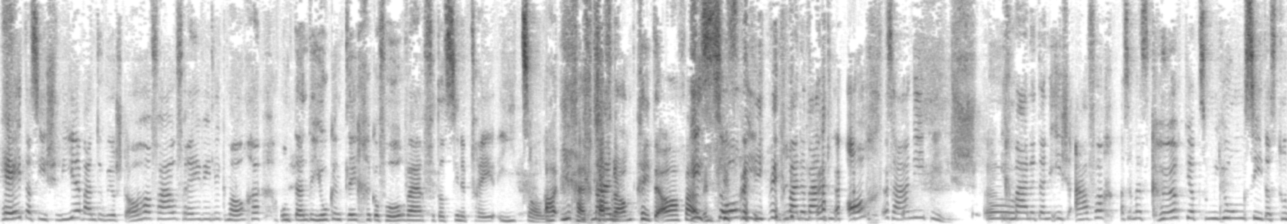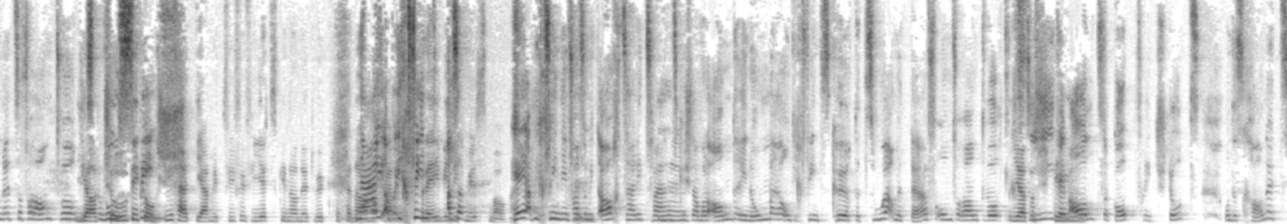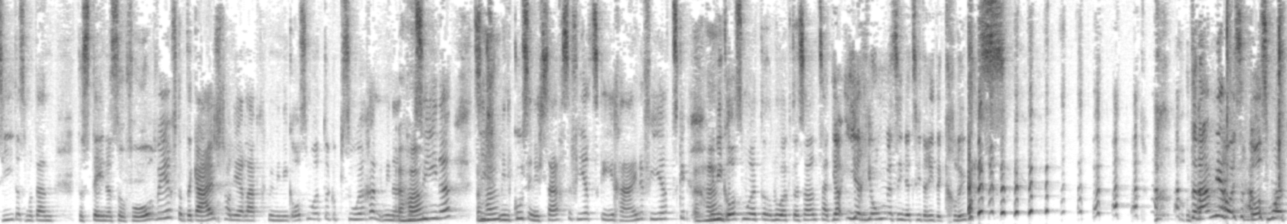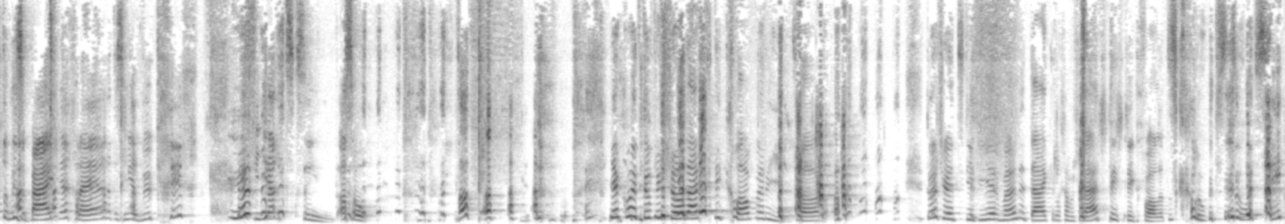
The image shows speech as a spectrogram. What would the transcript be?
hey, das ist wie, wenn du würdest AHV freiwillig machen und dann den Jugendlichen go vorwerfen, dass sie nicht frei einzahlen. Ah, ich hätte Ich keine Franken in der AV. Hey, sorry, ich meine, wenn du 18 bist, Oh. ich meine, dann ist einfach, also ich meine, es gehört ja zum Jungsein, dass du nicht so Ja, verantwortungsbewusst Entschuldigung, bist. ich hätte ja mit 45 noch nicht wirklich eine Nein, aber ich finde, also, machen. hey, aber ich finde, im Fall so mit 18, 20 Mhm. ist nochmal eine andere Nummer und ich finde, es gehört dazu und man darf unverantwortlich Ja, sein, in stimmt. dem Alter, Gottfried Stutz. Und es kann nicht sein, dass man dann das denen so vorwirft. Aber der Geilste habe ich erlebt, ich bin meine Großmutter besuchen, mit meiner Aha. Cousine. Sie Aha. ist, meine Cousine ist 46, ich 41. Meine Großmutter schaut das an und sagt, ja, ihr Jungen sind jetzt wieder in den Clubs. Und dann haben wir unserer Großmutter müssen beiden erklären, dass wir wirklich über 40 sind. Also, Ja gut, du bist schon recht die Klammerin, Sarah. Du hast jetzt die vier Monate eigentlich am schwersten gefallen, dass Clubs zu sind.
